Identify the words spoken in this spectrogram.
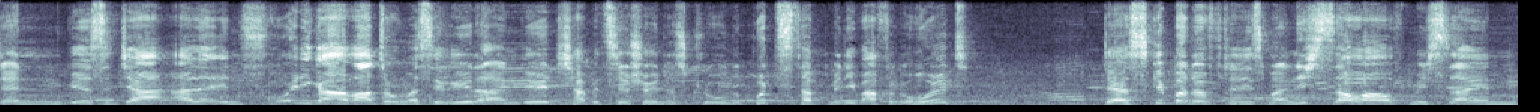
Denn wir sind ja alle in freudiger Erwartung, was die Rede angeht. Ich habe jetzt hier schön das Klo geputzt, habe mir die Waffe geholt. Der Skipper dürfte diesmal nicht sauer auf mich sein.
